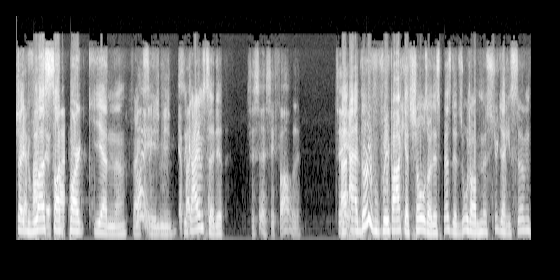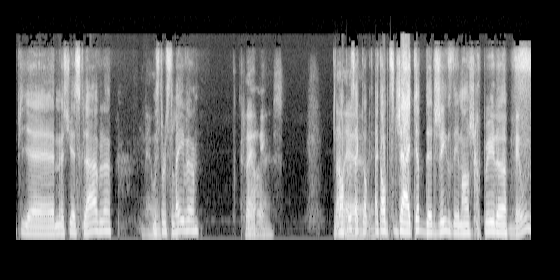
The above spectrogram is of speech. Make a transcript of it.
T'as une voix South Parkienne. hein. Fait que Ouais, c'est- quand même solide. C'est ça, c'est fort, là. À, à deux, vous pouvez faire quelque chose, un espèce de duo, genre Monsieur Garrison puis euh, Monsieur Esclave, là, Ben oui, Mr. Slave. hein. clairement. Ben en mais, plus, avec ton, euh, avec ton petit jacket de jeans, des manches coupées, là. Ben oui.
